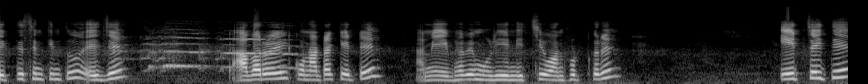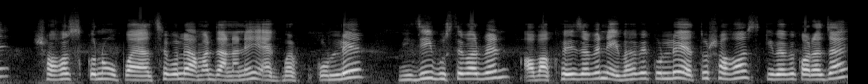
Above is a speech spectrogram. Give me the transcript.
দেখতেছেন কিন্তু এই যে আবারও এই কোনাটা কেটে আমি এইভাবে মুড়িয়ে নিচ্ছি ওয়ান ফুট করে। এর চাইতে সহজ কোনো উপায় আছে বলে আমার জানা নেই। একবার করলে নিজেই বুঝতে পারবেন, অবাক হয়ে যাবেন, এইভাবে করলে এত সহজ কীভাবে করা যায়?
